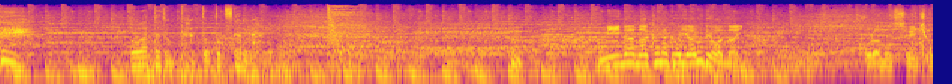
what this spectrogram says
あ終わったと思ったらどっと疲れが皆なかなかやるではないか。子らの成長を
